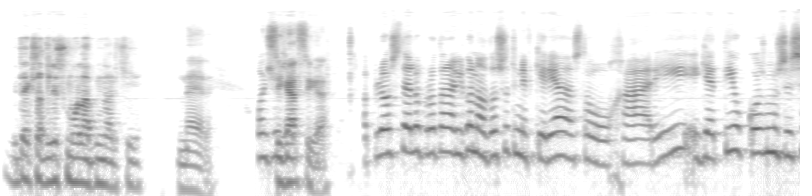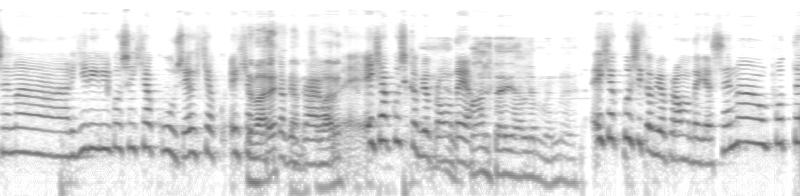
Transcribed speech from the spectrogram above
Μην τα εξαντλήσουμε όλα από την αρχή. Ναι, ρε. όχι, Σιγά όχι. σιγά. Απλώς θέλω πρώτα λίγο να δώσω την ευκαιρία στο Χάρη, γιατί ο κόσμος σε σένα, Αργύρη, λίγος σε έχει ακούσει. Έχει, ακου- έχει Σε ακούσει βαρέθηκαν, κάποια σε πράγματα. βαρέθηκαν. Έχει ακούσει κάποια πράγματα για... Πάλι τα ίδια λέμε, ναι. Έχει ακούσει κάποια πράγματα για σένα, οπότε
